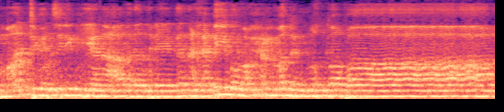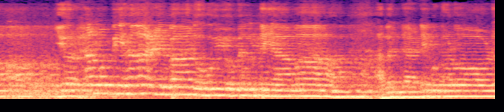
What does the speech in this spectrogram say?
മാറ്റി വെച്ചിരിക്കുകയാണ് ആഖിറത്തിലേക്ക് എന്ന് ഹബീബ് മുഹമ്മദ് മുസ്തഫ. അവന്റെ അടിമകളോട്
